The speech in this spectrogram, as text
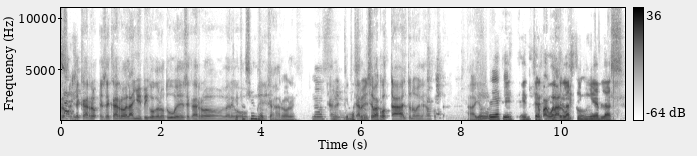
carro, ese carro, ese carro, el año y pico que lo tuve, ese carro, ¿Qué vergó, está haciendo el carro? No sé. Carol- ¿Qué está Carolina haciendo se va a acostar, tú no ves que se va a acostar. Ah, yo- Estoy aquí. en- entre, apagó la entre luz las tinieblas.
